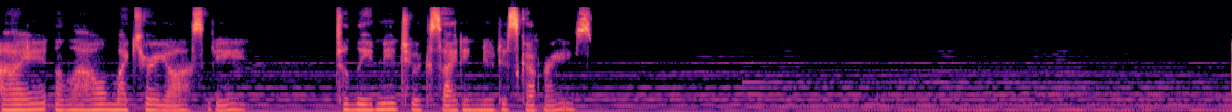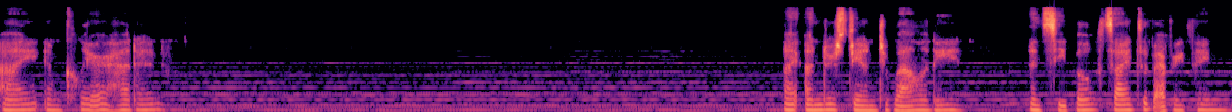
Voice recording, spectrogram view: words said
I allow my curiosity to lead me to exciting new discoveries. I am clear headed. I understand duality and see both sides of everything.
